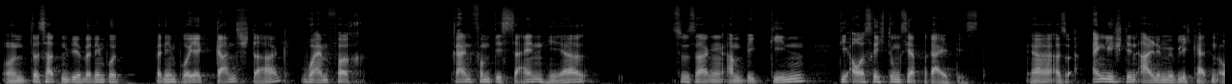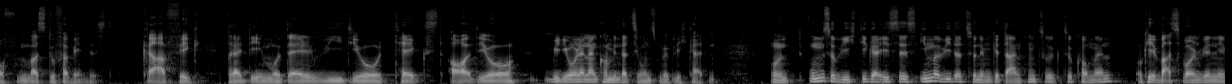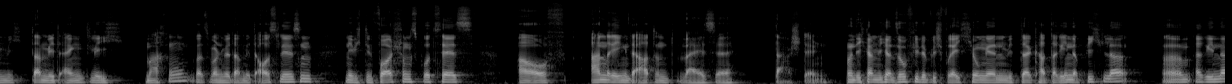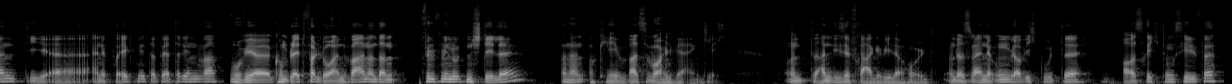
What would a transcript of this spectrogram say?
Und das hatten wir bei dem, bei dem Projekt ganz stark, wo einfach rein vom Design her sozusagen am Beginn die Ausrichtung sehr breit ist. Ja, also eigentlich stehen alle Möglichkeiten offen, was du verwendest. Grafik, 3D-Modell, Video, Text, Audio, Millionen an Kombinationsmöglichkeiten. Und umso wichtiger ist es, immer wieder zu dem Gedanken zurückzukommen, okay, was wollen wir nämlich damit eigentlich machen? Was wollen wir damit auslösen? Nämlich den Forschungsprozess auf anregende Art und Weise darstellen. Und ich kann mich an so viele Besprechungen mit der Katharina Pichler ähm, erinnern, die äh, eine Projektmitarbeiterin war, wo wir komplett verloren waren und dann fünf Minuten Stille und dann, okay, was wollen wir eigentlich? Und dann diese Frage wiederholt. Und das war eine unglaublich gute Ausrichtungshilfe.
